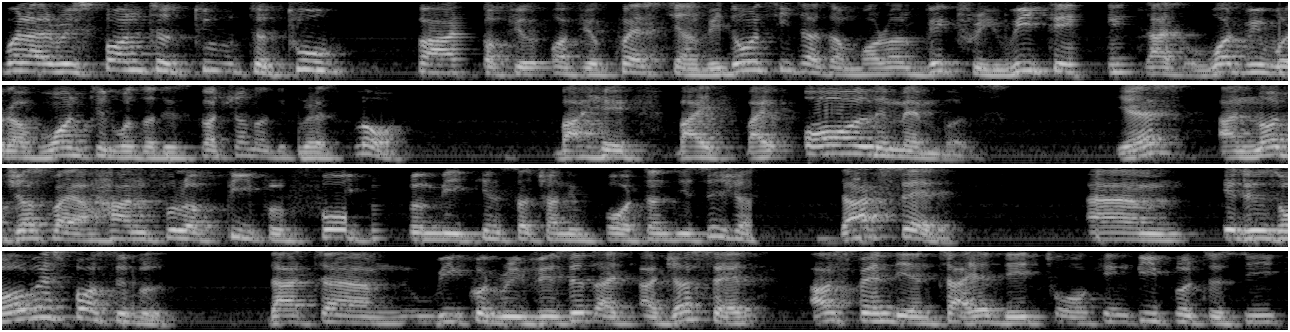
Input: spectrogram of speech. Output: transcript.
Well, I'll respond to two, to two parts of your, of your question. We don't see it as a moral victory. We think that what we would have wanted was a discussion on the Congress floor by, by, by all the members, yes, and not just by a handful of people, four people making such an important decision. That said, um, it is always possible that um, we could revisit. I, I just said I've spent the entire day talking people to see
